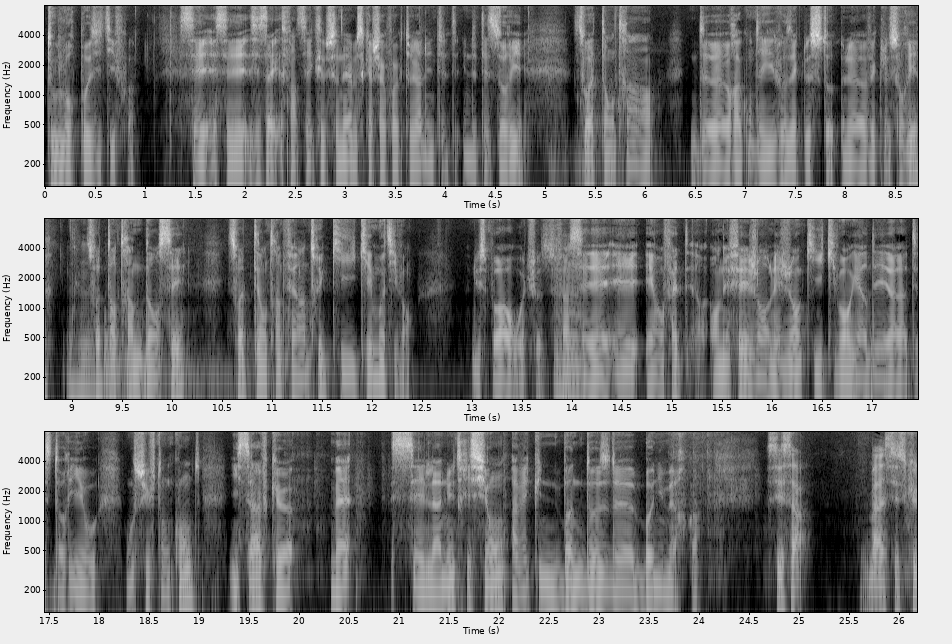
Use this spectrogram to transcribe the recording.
toujours positif. quoi. C'est ça, enfin, c'est exceptionnel parce qu'à chaque fois que tu regardes une, de tes stories, soit tu es en train de raconter quelque chose avec le, avec le sourire, mhm. soit tu es en train de danser, soit tu es en train de faire un truc qui, qui est motivant du sport ou autre chose. Enfin, et, et, en fait, en effet, genre, les gens qui, qui vont regarder euh, tes stories ou, ou, suivre ton compte, ils savent que ben, c'est la nutrition avec une bonne dose de bonne humeur, quoi. C'est ça. Bah, c'est ce que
